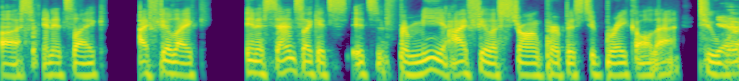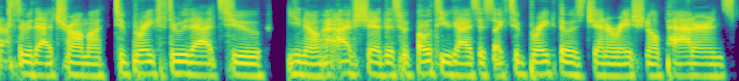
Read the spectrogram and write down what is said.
us. And it's like, I feel like in a sense, like it's, it's for me, I feel a strong purpose to break all that, to Yeah. work through that trauma, to break through that, to, you know, I- I've shared this with both of you guys. It's like to break those generational patterns.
